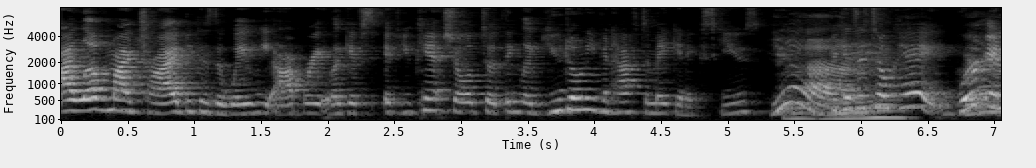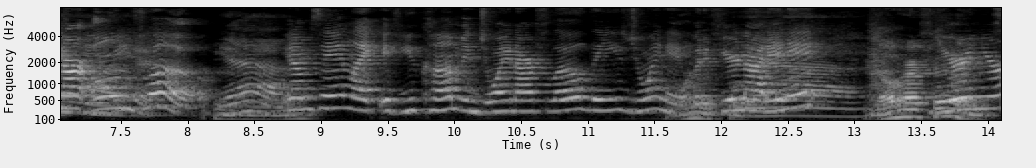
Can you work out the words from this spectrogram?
I love my tribe because the way we operate. Like if if you can't show up to a thing, like you don't even have to make an excuse Yeah. because it's okay. We're in our own Yeah. flow. Yeah. You know what I'm saying? Like if you come and join our flow, then you join it. But if you're Wonderful. not in it, No hurt feelings. you're in your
